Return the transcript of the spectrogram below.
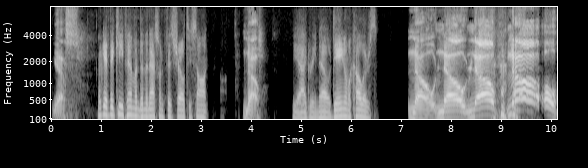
Yes. Okay, if they keep him, and then the next one, Fitzgerald Toussaint. No. Yeah, I agree. No. Daniel McCullers. No, no, no, no,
